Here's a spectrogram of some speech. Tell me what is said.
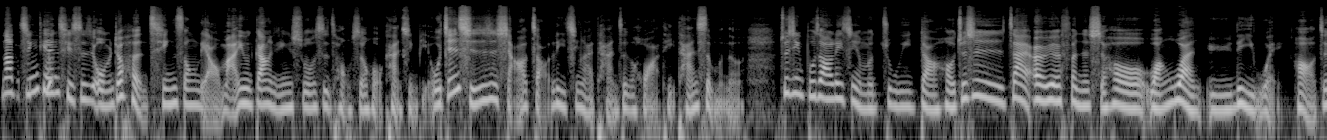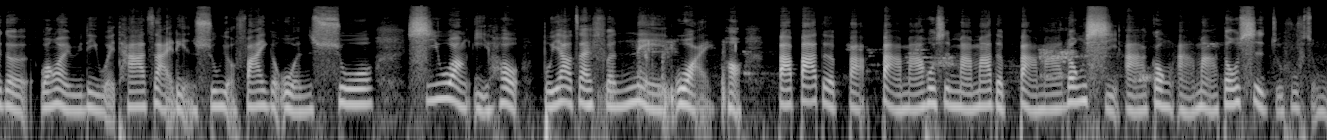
那今天其实我们就很轻松聊嘛，因为刚刚已经说是从生活看性别。我今天其实是想要找丽静来谈这个话题，谈什么呢？最近不知道丽静有没有注意到哈，就是在二月份的时候，王婉瑜立委，哈，这个王婉瑜立委他在脸书有发一个文说。希望以后不要再分内外，哈，爸爸的爸爸妈或是妈妈的爸妈，东西阿公阿妈都是祖父祖母。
